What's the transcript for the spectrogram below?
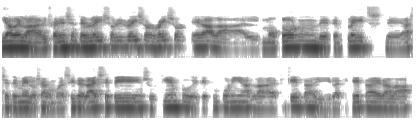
Y a ver, la diferencia entre Blazor y Razor, Razor era el motor de templates de HTML, o sea, como decir el ASP en su tiempo, de que tú ponías la etiqueta y la etiqueta era la,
